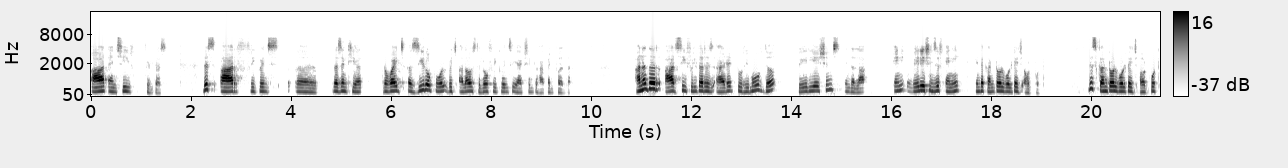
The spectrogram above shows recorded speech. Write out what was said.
R and C filters. This R frequency uh, present here provides a zero pole which allows the low frequency action to happen further. Another RC filter is added to remove the variations in the any variations if any in the control voltage output. This control voltage output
